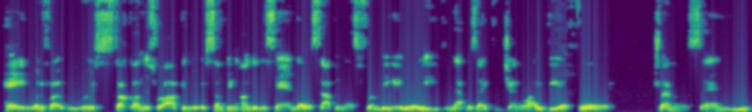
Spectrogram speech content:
Hey, what if I, we were stuck on this rock and there was something under the sand that was stopping us from being able to And that was like the general idea for Tremors. And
